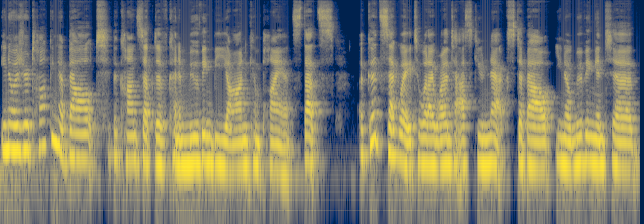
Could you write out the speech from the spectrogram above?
You know, as you're talking about the concept of kind of moving beyond compliance, that's a good segue to what I wanted to ask you next about, you know, moving into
